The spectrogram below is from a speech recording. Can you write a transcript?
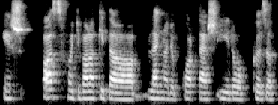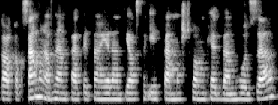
és az, hogy valakit a legnagyobb kortás írók között tartok számon, az nem feltétlenül jelenti azt, hogy éppen most van kedvem hozzá,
